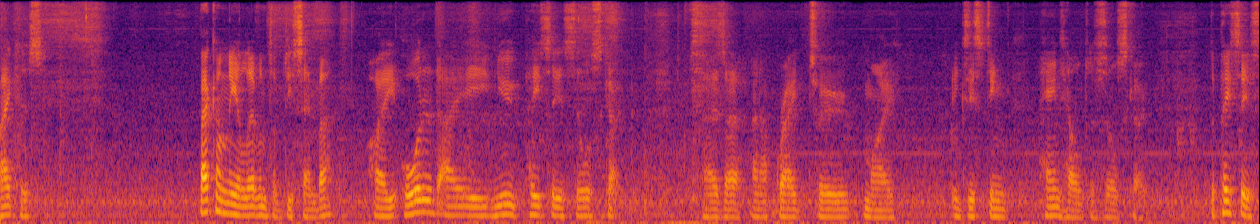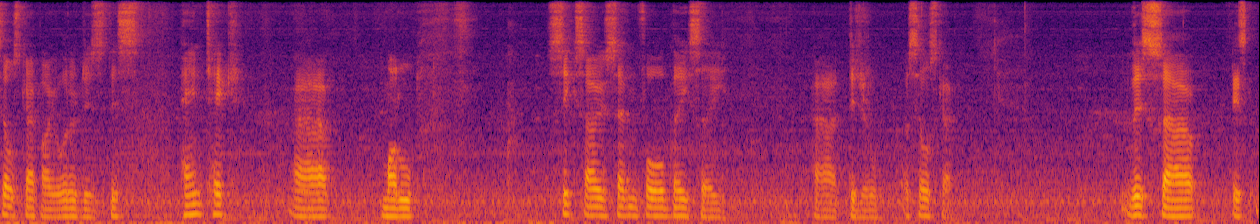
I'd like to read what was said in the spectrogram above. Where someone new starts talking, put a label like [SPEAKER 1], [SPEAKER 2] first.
[SPEAKER 1] makers. Back on the 11th of December, I ordered a new PC oscilloscope as a, an upgrade to my existing handheld oscilloscope. The PC oscilloscope I ordered is this Hantek uh, model 6074BC uh, digital oscilloscope. This uh, is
